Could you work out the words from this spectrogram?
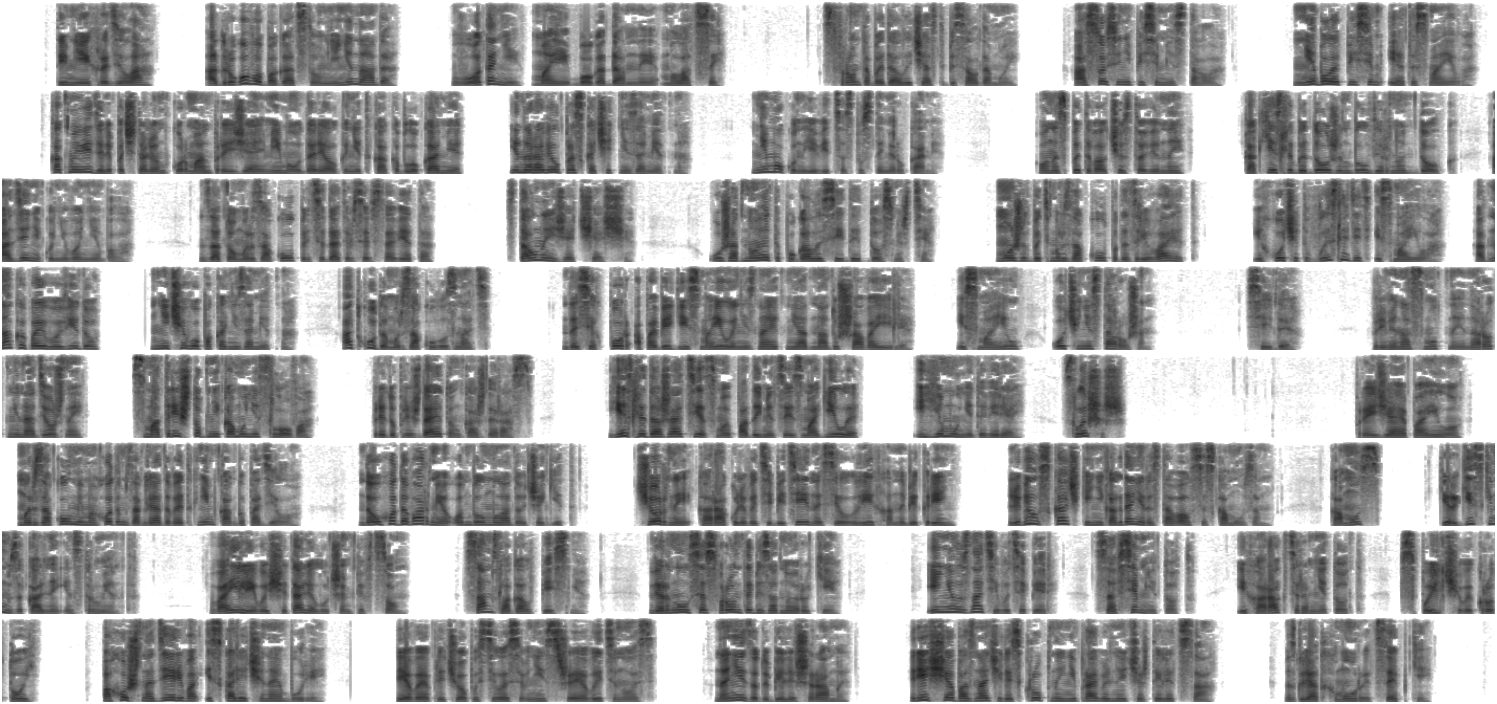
Ты мне их родила, а другого богатства мне не надо. Вот они, мои богоданные молодцы. С фронта Байдалы часто писал домой, а с осени писем не стало. Не было писем и от Исмаила. Как мы видели, почтальон Курман, проезжая мимо, ударял гнетка каблуками и норовил проскочить незаметно. Не мог он явиться с пустыми руками. Он испытывал чувство вины, как если бы должен был вернуть долг, а денег у него не было. Зато Мырзакул, председатель сельсовета, стал наезжать чаще. Уж одно это пугало Сейды до смерти. Может быть, Мырзакул подозревает и хочет выследить Исмаила. Однако по его виду ничего пока не заметно. Откуда Мырзакулу знать? До сих пор о побеге Исмаила не знает ни одна душа в Аиле. Исмаил очень осторожен. Сейде. Времена смутные, народ ненадежный. Смотри, чтоб никому ни слова. Предупреждает он каждый раз. Если даже отец мой подымется из могилы, и ему не доверяй. Слышишь? Проезжая по Илу, Мырзакул мимоходом заглядывает к ним как бы по делу. До ухода в армию он был молодой джигит. Черный каракулевый тибетей носил лихо, набекрень, любил скачки и никогда не расставался с камузом. Камуз — киргизский музыкальный инструмент. В Аиле его считали лучшим певцом. Сам слагал песни. Вернулся с фронта без одной руки. И не узнать его теперь. Совсем не тот. И характером не тот. Вспыльчивый, крутой. Похож на дерево, искалеченное бурей. Левое плечо опустилось вниз, шея вытянулась. На ней задубели шрамы. Резче обозначились крупные неправильные черты лица. Взгляд хмурый, цепкий.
